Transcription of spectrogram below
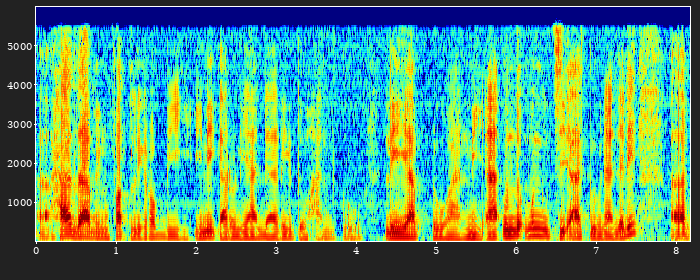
hadza min fadli rabbi. Ini karunia dari Tuhanku. Liap tuani uh, untuk menguji aku. Nah, jadi uh,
